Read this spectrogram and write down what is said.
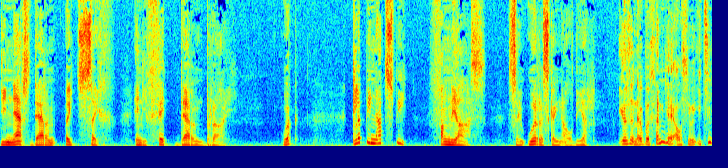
die nersderm uitsuig en die vet derm braai. Ook klippie nat spie vang die haas. Sy ore skyn aldeur. Eers nou begin jy al so ietsie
